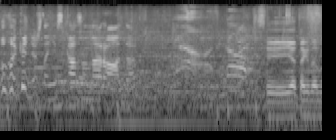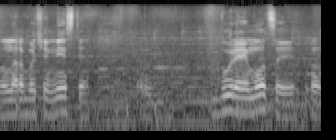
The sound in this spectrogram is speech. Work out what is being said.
было, конечно, несказанно рада. И я тогда был на рабочем месте, буря эмоций, ну,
